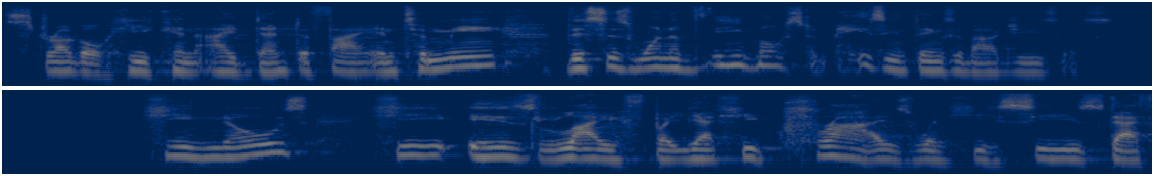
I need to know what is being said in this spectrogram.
struggle. He can identify. And to me, this is one of the most amazing things about Jesus. He knows he is life, but yet he cries when he sees death.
